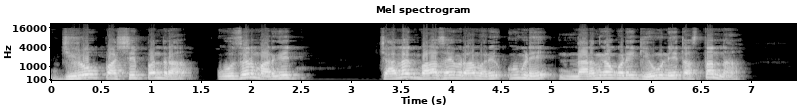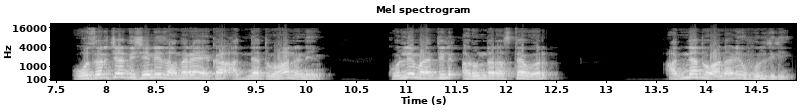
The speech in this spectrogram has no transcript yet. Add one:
झिरो पाचशे पंधरा ओझर मार्गे चालक बाळासाहेब रामारे उघडे नारायणगावकडे घेऊन येत असताना ओझरच्या दिशेने जाणाऱ्या एका अज्ञात वाहनाने कोल्हेमाळ्यातील अरुंद रस्त्यावर अज्ञात वाहनाने हुल दिली.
